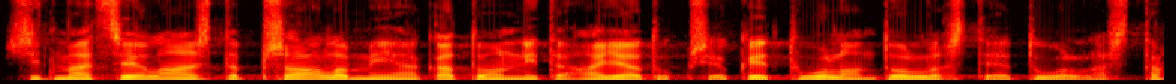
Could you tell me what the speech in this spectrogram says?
Sitten mä selaan sitä psalmia ja katson niitä ajatuksia. Okei, tuolla on tollasta ja tuollaista.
